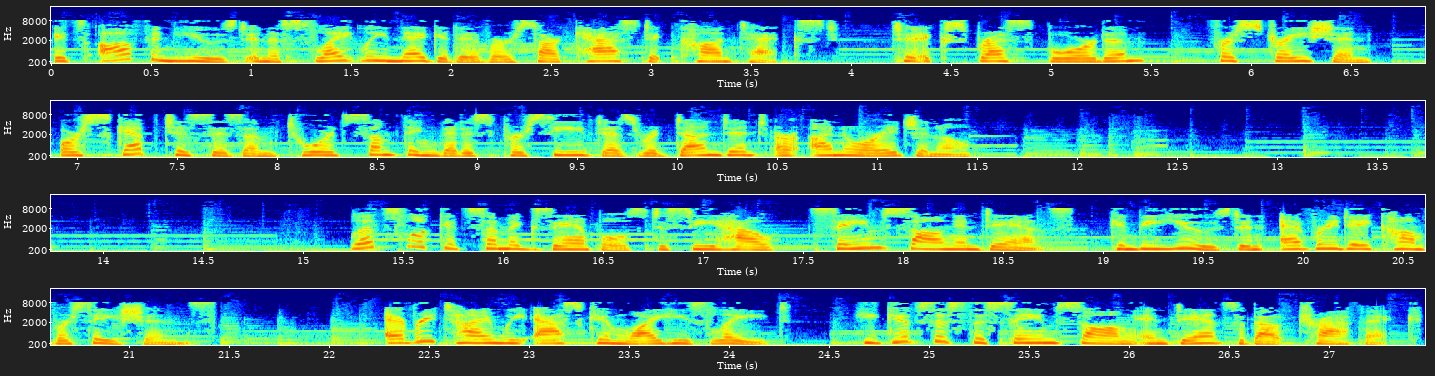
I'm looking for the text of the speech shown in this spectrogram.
it's often used in a slightly negative or sarcastic context, to express boredom, frustration, or skepticism towards something that is perceived as redundant or unoriginal. Let's look at some examples to see how same song and dance can be used in everyday conversations. Every time we ask him why he's late, he gives us the same song and dance about traffic.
